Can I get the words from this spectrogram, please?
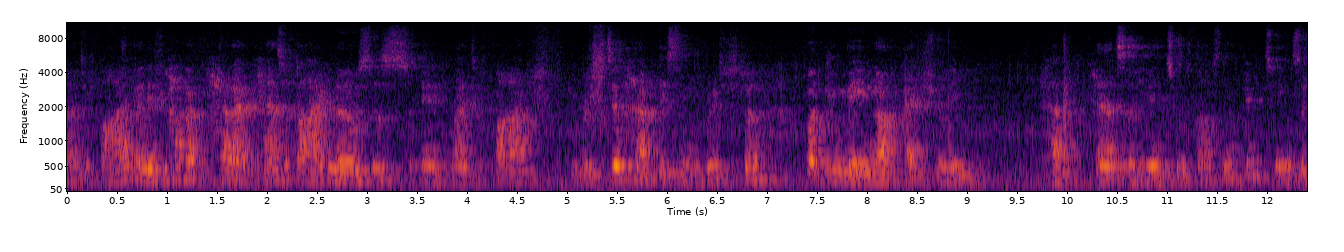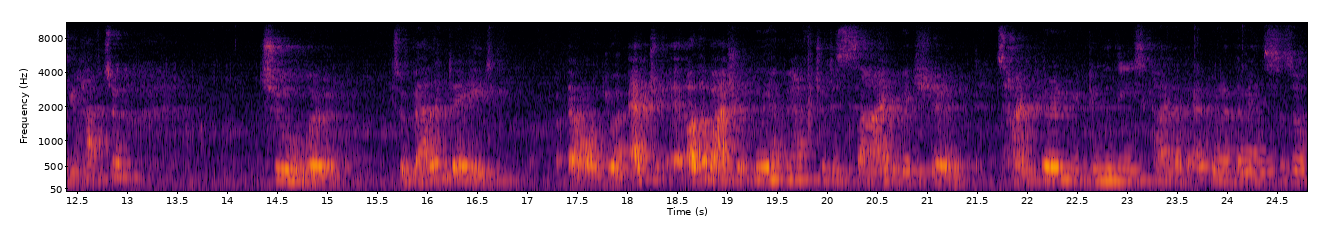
95. And if you have a, had a cancer diagnosis in 95, you will still have this in the register, but you may not actually have cancer here in 2015. So you have to to uh, to validate, uh, or you are actually otherwise we have, have to decide which uh, time period we do these kind of algorithms. So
